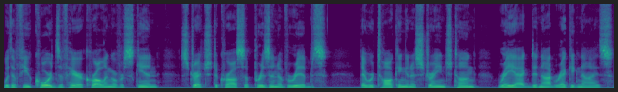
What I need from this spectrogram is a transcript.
with a few cords of hair crawling over skin stretched across a prison of ribs. They were talking in a strange tongue Rayak did not recognize.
